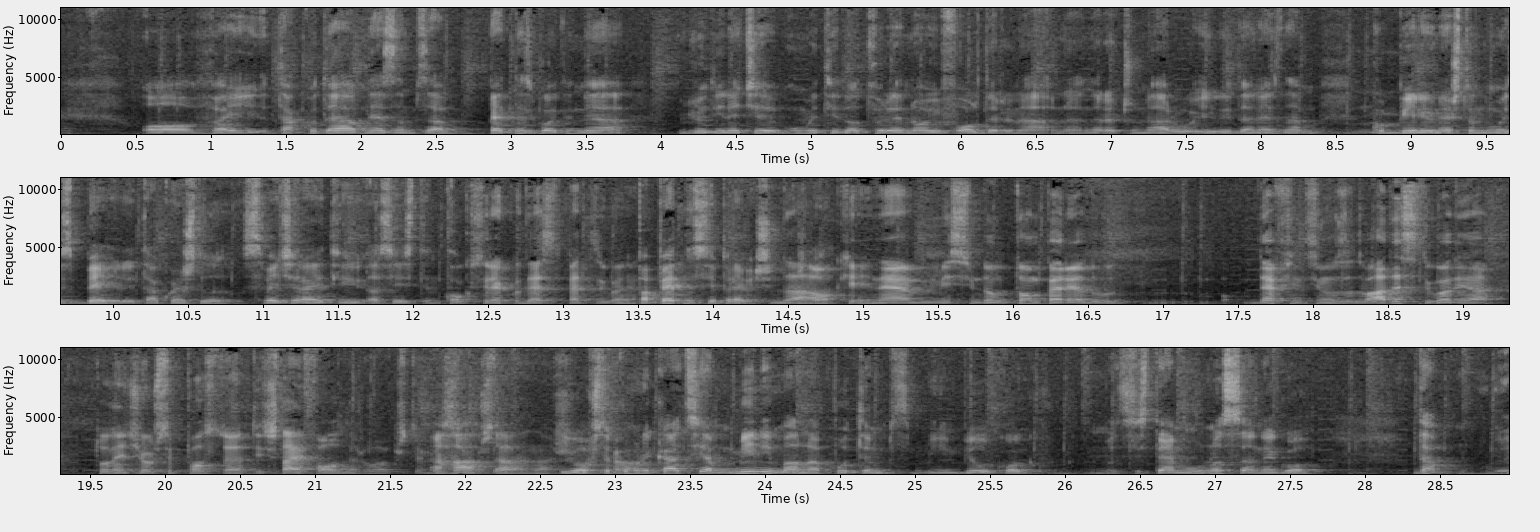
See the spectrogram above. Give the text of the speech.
ovaj, tako da, ne znam, za 15 godina ljudi neće umeti da otvore novi folder na, na, na računaru ili da, ne znam, kopiraju nešto na USB ili tako nešto, sve će raditi asistent. Koliko si rekao, 10-15 godina? Pa 15 je previše. Da, okej, okay. ne, mislim da u tom periodu, definitivno za 20 godina, to neće uopšte postojati, šta je folder uopšte. Mislim, Aha, šta, da. Znaš, I uopšte kao... komunikacija minimalna putem bilo kog sistema unosa, nego da,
